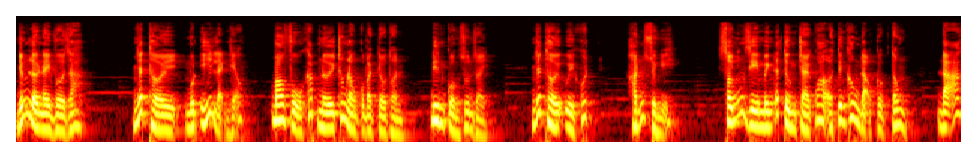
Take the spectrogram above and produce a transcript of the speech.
Những lời này vừa ra, Nhất thời một ý lạnh lẽo Bao phủ khắp nơi trong lòng của Bạch Tiểu Thuần, Điên cuồng run dày Nhất thời ủy khuất, Hắn suy nghĩ, Sau những gì mình đã từng trải qua ở tinh không đạo cực tông, Đã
